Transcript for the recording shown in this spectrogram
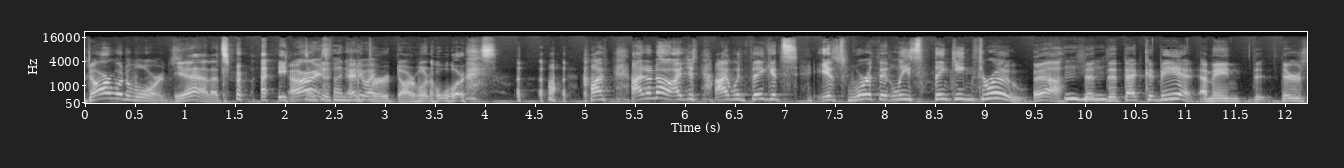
Darwin Awards. Yeah, that's right. All right. funny. Anyway, Bird Darwin Awards. I, I don't know. I just I would think it's it's worth at least thinking through. Yeah. Mm-hmm. That, that that could be it. I mean, th- there's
